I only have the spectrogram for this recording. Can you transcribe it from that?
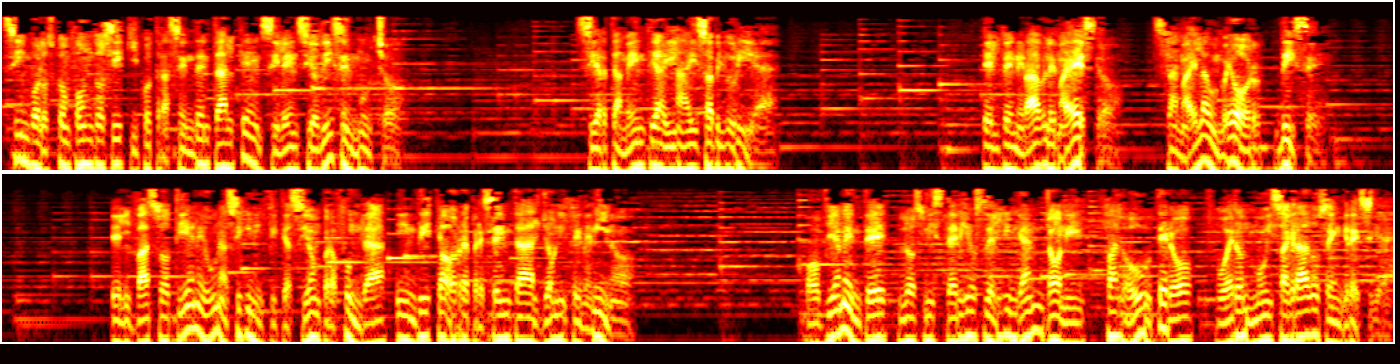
símbolos con fondo psíquico trascendental que en silencio dicen mucho. Ciertamente ahí hay sabiduría. El venerable maestro, Samael Aumeor, dice. El vaso tiene una significación profunda, indica o representa al Johnny femenino. Obviamente, los misterios del Lingam Johnny, falo útero, fueron muy sagrados en Grecia,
